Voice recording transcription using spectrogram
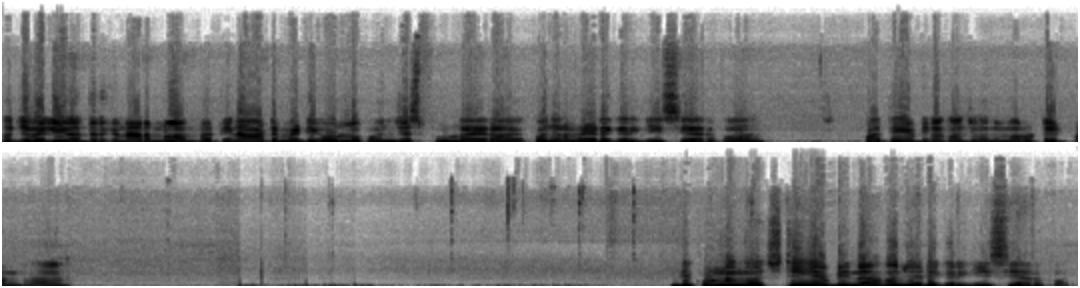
கொஞ்சம் வெளியே வந்திருக்க நரம்பெல்லாம் பார்த்தீங்கன்னா ஆட்டோமேட்டிக்காக உள்ள கொஞ்சம் ஸ்பூல் ஆயிரும். கொஞ்சம் நம்ம எடுக்கிறதுக்கு ஈஸியாக இருக்கும். பார்த்தீங்க அப்படின்னா கொஞ்சம் கொஞ்சமாக ரொட்டேட் பண்ணுறேன் இப்படி கொண்டு வந்து வச்சிட்டீங்க அப்படின்னா கொஞ்சம் எடுக்கிறதுக்கு ஈஸியாக இருக்கும்.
